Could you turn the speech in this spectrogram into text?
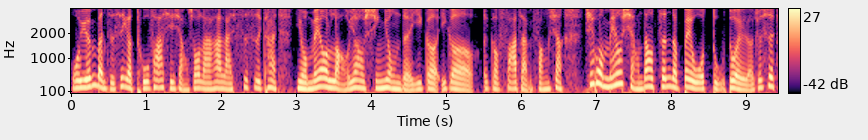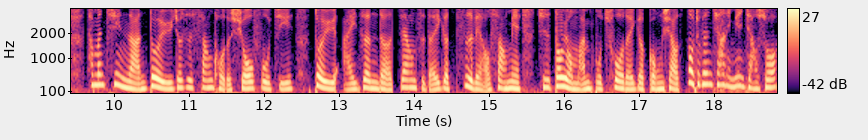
我原本只是一个突发奇想，说让它来试试看有没有老药新用的一个一个一个发展方向。结果没有想到，真的被我赌对了，就是他们竟然对于就是伤口的修复及对于癌症的这样子的一个治疗上面，其实都有蛮不错的一个功效。那我就跟家里面讲说，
